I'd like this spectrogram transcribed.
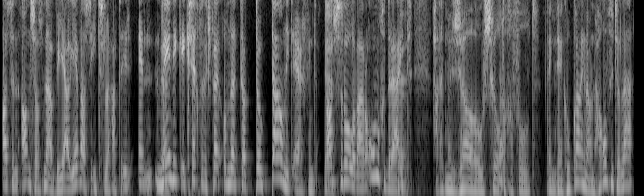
als een ander, zoals nou bij jou, jij was iets te laat. En meen ik, ik zeg dat expres omdat ik dat totaal niet erg vind. Als de rollen waren omgedraaid, had ik me zo schuldig gevoeld. Denk, denk, hoe kan ik nou een half uur te laat?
